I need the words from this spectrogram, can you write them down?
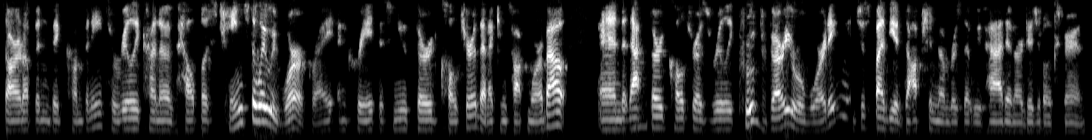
startup and big company to really kind of help us change the way we work, right? And create this new third culture that I can talk more about and that third culture has really proved very rewarding just by the adoption numbers that we've had in our digital experience.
